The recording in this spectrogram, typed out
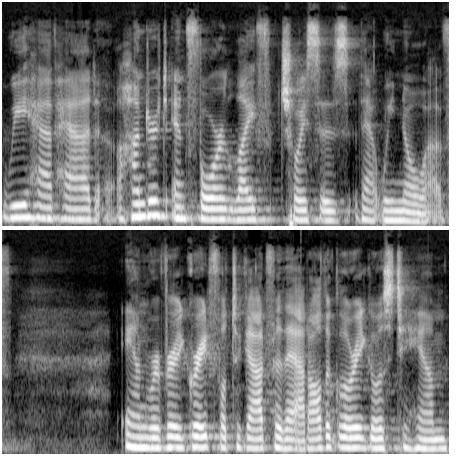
we have had 104 life choices that we know of. And we're very grateful to God for that. All the glory goes to Him.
